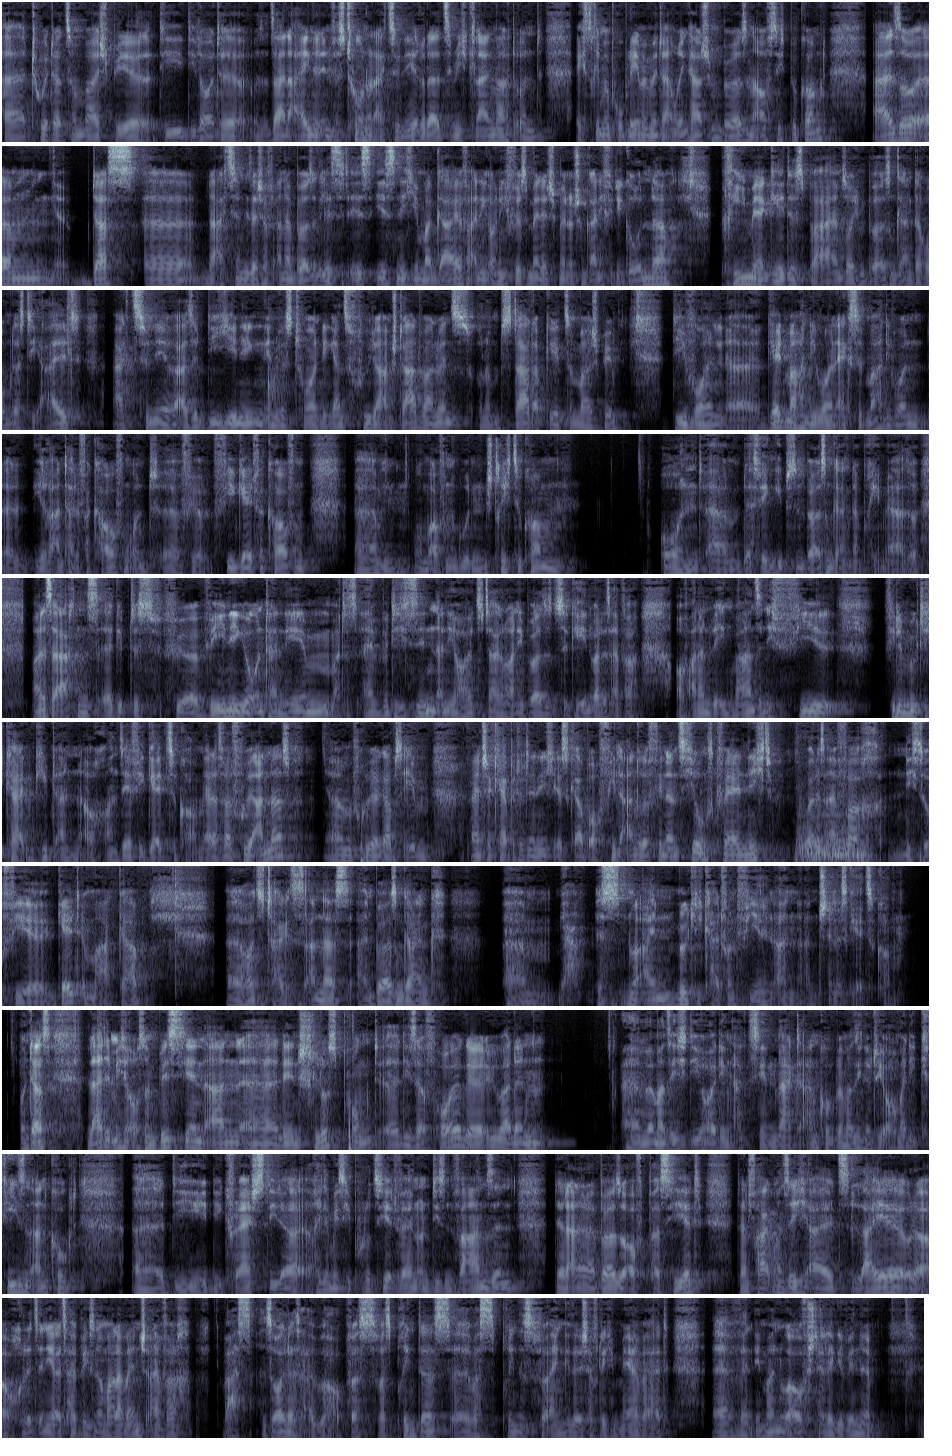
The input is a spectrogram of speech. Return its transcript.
äh, Twitter zum Beispiel die, die Leute, seine eigenen Investoren und Aktionäre da ziemlich klein macht und extreme Probleme mit der amerikanischen Börsenaufsicht bekommt. Also, ähm, dass äh, eine Aktiengesellschaft an der Börse gelistet ist, ist nicht immer geil, vor allen Dingen auch nicht fürs Management und schon gar nicht für die Gründer. Primär geht es bei einem solchen Börsengang darum, dass die Altaktionäre, also diejenigen Investoren, die ganz früh da am Start waren, wenn es um Startup geht zum Beispiel, die wollen äh, Geld machen, die wollen Exit machen, die wollen äh, ihre Anteile verkaufen und äh, für viel Geld verkaufen, ähm, um auf einen guten Strich zu kommen. Und ähm, deswegen gibt es einen Börsengang dann primär. Also meines Erachtens äh, gibt es für wenige Unternehmen, macht es wirklich Sinn, an die heutzutage noch an die Börse zu gehen, weil es einfach auf anderen Wegen wahnsinnig viel, viele Möglichkeiten gibt, an, auch an sehr viel Geld zu kommen. Ja, das war früher anders. Ähm, früher gab es eben Venture Capital nicht. Es gab auch viele andere Finanzierungsquellen nicht, weil es einfach nicht so viel Geld im Markt gab. Äh, heutzutage ist es anders. Ein Börsengang ähm, ja, ist nur eine Möglichkeit von vielen, an, an schnelles Geld zu kommen. Und das leitet mich auch so ein bisschen an äh, den Schlusspunkt äh, dieser Folge über, denn äh, wenn man sich die heutigen Aktienmärkte anguckt, wenn man sich natürlich auch mal die Krisen anguckt, äh, die, die Crashs, die da regelmäßig produziert werden und diesen Wahnsinn, der an der Börse oft passiert, dann fragt man sich als Laie oder auch letztendlich als halbwegs normaler Mensch einfach, was soll das überhaupt? Was, was bringt das, äh, was bringt es für einen gesellschaftlichen Mehrwert, äh, wenn immer nur auf schnelle Gewinne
